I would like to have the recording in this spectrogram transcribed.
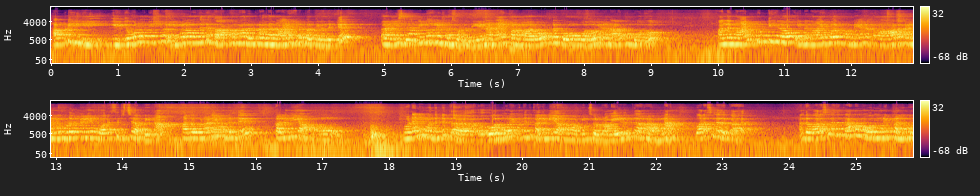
அப்படி இ- இவ்வளவு விஷயம் இவ்வளவு வந்துட்டு தாக்கமா இருக்கிற அந்த நாய்களை பத்தி வந்துட்டு இஸ்லாம் இன்னொரு விஷயம் சொல்லுது. என்னன்னா இப்ப நம்ம ரோட்ல போகும்போதோ இல்லை நடக்கும் போதோ அந்த நாய்க்குட்டிகளோ இல்லை நாய்களோ நம்ம மேல நம்ம ஆட மேலேயோ உடல் மேலேயோ உரசிடுச்சு அப்படின்னா அதை உடனே வந்துட்டு கழுவி ஆகணும் உடனே வந்துட்டு ஒரு முறை வந்துட்டு கழுவி ஆகணும் அப்படின்னு சொல்றாங்க. எதுக்காக அப்படின்னா உரசினதுக்காக. அந்த உரசினதுக்காக நம்ம ஒரு முறை கழுவு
